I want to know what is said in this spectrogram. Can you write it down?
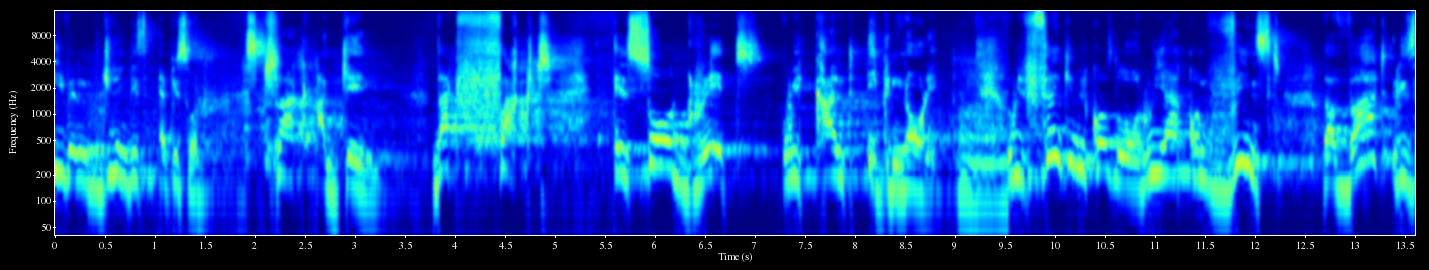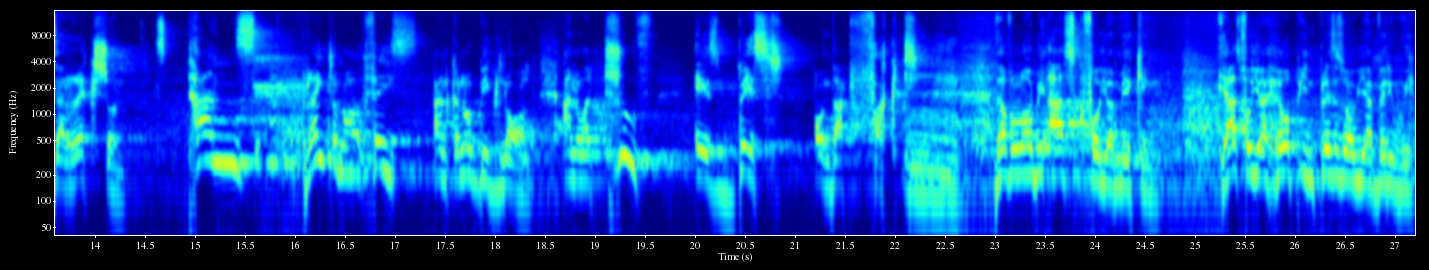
even during this episode, struck again. That fact is so great, we can't ignore it. Mm. We thank you because, Lord, we are convinced that that resurrection stands right on our face and cannot be ignored. And our truth is based on that fact. Therefore, Lord, we ask for your making. We ask for your help in places where we are very weak.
